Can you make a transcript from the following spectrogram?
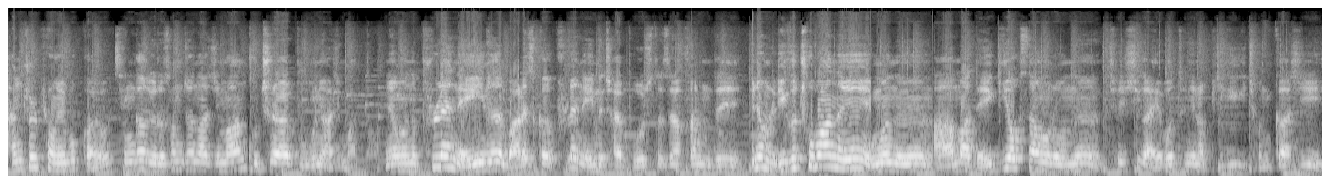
한 줄 평 해볼까요? 생각외로 선전하지만 고쳐야 할 부분이 아직 많다. 왜냐면은 플랜 A는 마레스카가 플랜 A는 잘 보여줬다 생각하는데 왜냐면 리그 초반에 보면은 아마 내 기억상으로는 첼시가 에버튼이랑 비기기 전까지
